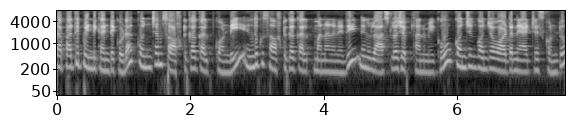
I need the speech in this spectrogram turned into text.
చపాతీ పిండి కంటే కూడా కొంచెం సాఫ్ట్గా కలుపుకోండి. ఎందుకు సాఫ్ట్గా కలుపుమన్నాను అనేది నేను లాస్ట్లో చెప్తాను మీకు. కొంచెం కొంచెం వాటర్ని యాడ్ చేసుకుంటూ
